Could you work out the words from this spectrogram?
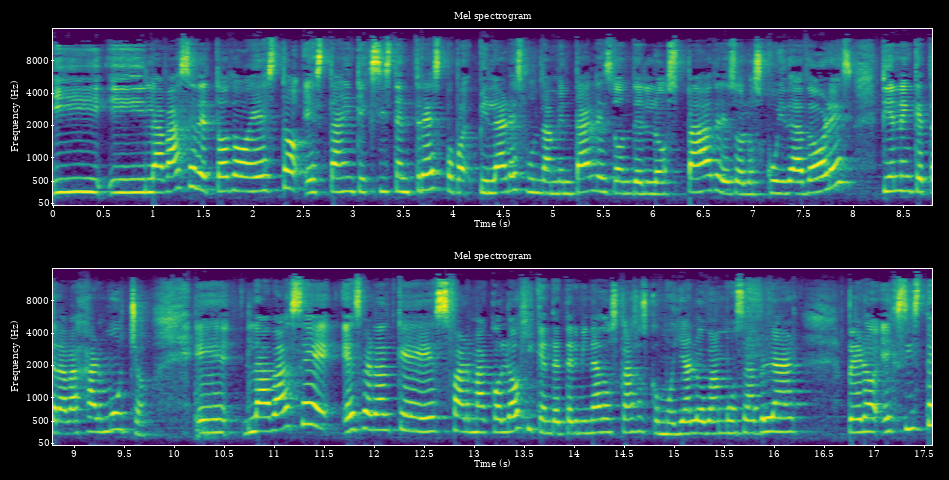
Y, y, la base de todo esto está en que existen tres pilares fundamentales donde los padres o los cuidadores tienen que trabajar mucho. Eh, la base es verdad que es farmacológica en determinados casos, como ya lo vamos a hablar pero existe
